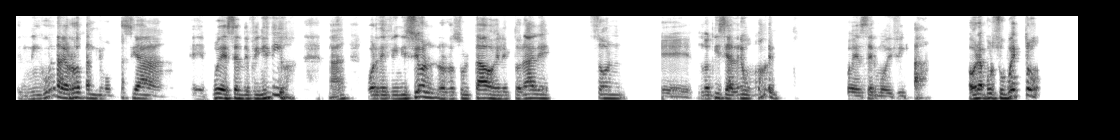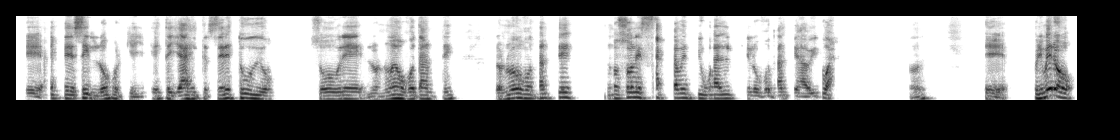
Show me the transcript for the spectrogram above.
ninguna derrota en democracia eh, puede ser definitiva. ¿ah? Por definición, los resultados electorales son eh, noticias de un momento, pueden ser modificadas. Ahora, por supuesto, hay que decirlo, porque este ya es el tercer estudio sobre los nuevos votantes. Los nuevos votantes no son exactamente igual que los votantes habituales. Eh, primero,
